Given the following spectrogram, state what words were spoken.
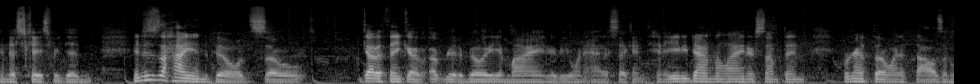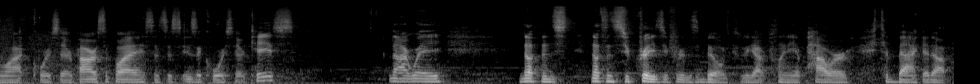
in this case we didn't. And this is a high-end build, so got to think of upgradability in mind. Maybe you want to add a second 1080 down the line or something. We're going to throw in a 1000 watt Corsair power supply since this is a Corsair case. That way, nothing's nothing's too crazy for this build because we got plenty of power to back it up.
